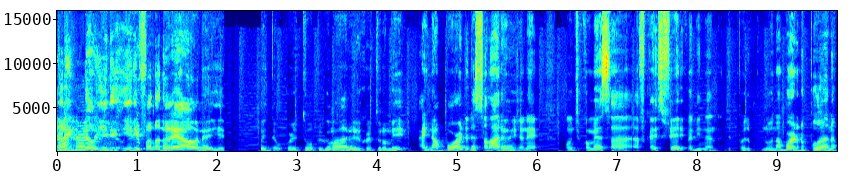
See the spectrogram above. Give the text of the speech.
E ele, não, e ele, e ele falando real, né? E ele, então cortou, pegou uma laranja e cortou no meio. Aí na borda dessa laranja, né? Onde começa a- ficar esférico ali, na, depois do- no- na borda do plano,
